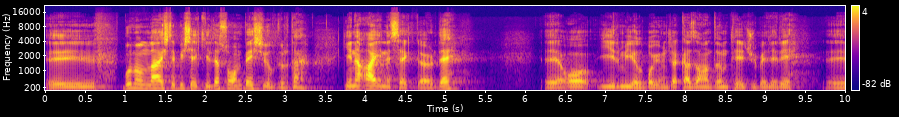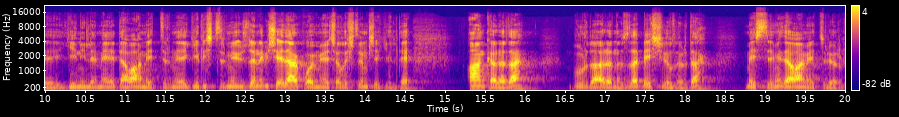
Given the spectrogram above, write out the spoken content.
Ee, bununla işte bir şekilde son 5 yıldır da yine aynı sektörde e, o 20 yıl boyunca kazandığım tecrübeleri e, yenilemeye, devam ettirmeye, geliştirmeye, üzerine bir şeyler koymaya çalıştığım şekilde Ankara'da, burada aranızda 5 yıldır da mesleğimi devam ettiriyorum.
